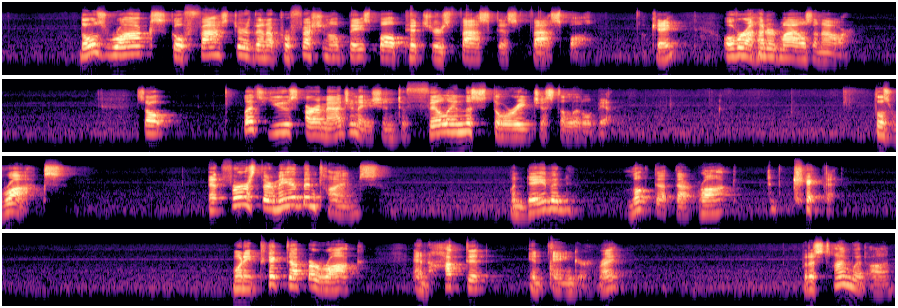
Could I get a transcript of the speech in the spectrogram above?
those rocks go faster than a professional baseball pitcher's fastest fastball. Okay? Over 100 miles an hour. So let's use our imagination to fill in the story just a little bit. Those rocks. At first, there may have been times when David looked at that rock and kicked it. When he picked up a rock and hucked it in anger, right? But as time went on,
